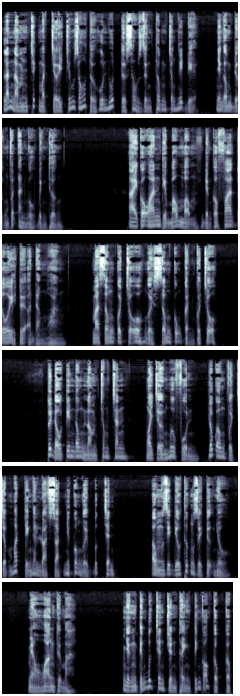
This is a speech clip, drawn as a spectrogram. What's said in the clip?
Lá nằm trích mặt trời chiếu gió thổi hun hút từ sau rừng thông trong nghĩa địa, Nhưng ông đường vẫn ăn ngủ bình thường. Ai có oan thì báo mộng, Đừng có phá tôi tôi ở đàng hoàng. Mà sống có chỗ, Người sống cũng cần có chỗ. Tôi đầu tiên ông nằm trong chăn Ngoài trời mưa phùn, Lúc ông vừa chậm mắt thì nghe loạt soạt như có người bước chân. Ông giết điếu thức rồi tự nhủ, Mèo hoang thôi mà. Nhưng tiếng bước chân chuyển thành tiếng gõ cộc cộc.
